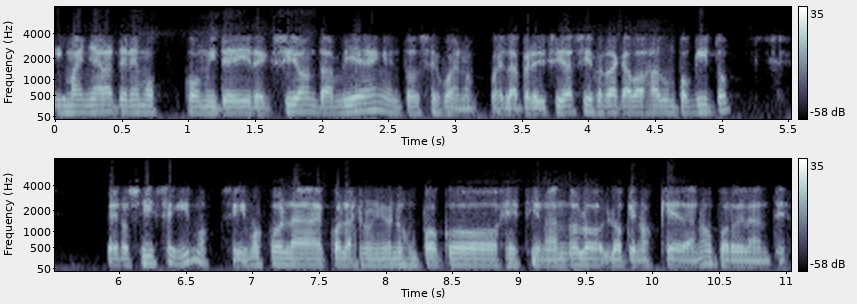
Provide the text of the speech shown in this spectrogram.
y mañana tenemos comité de dirección también, entonces bueno, pues la periodicidad sí es verdad que ha bajado un poquito, pero sí seguimos, seguimos con, la, con las reuniones un poco gestionando lo, lo que nos queda, ¿no? Por delante.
